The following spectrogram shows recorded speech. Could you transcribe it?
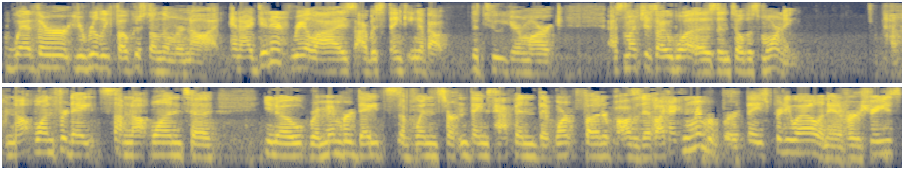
whether you're really focused on them or not. And I didn't realize I was thinking about the two year mark as much as I was until this morning. I'm not one for dates. I'm not one to, you know, remember dates of when certain things happened that weren't fun or positive. Like I can remember birthdays pretty well and anniversaries,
